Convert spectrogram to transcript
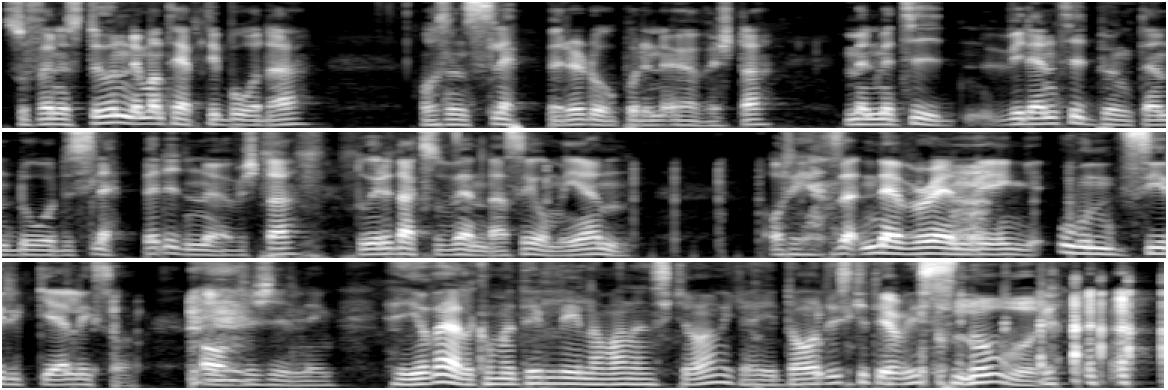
Så för en stund är man täppt i båda och sen släpper det då på den översta. Men med tid, vid den tidpunkten då det släpper i den översta, då är det dags att vända sig om igen. Och det är en sån never-ending ond cirkel liksom, av förkylning. Hej och välkommen till Lilla Mannens krönika. Idag diskuterar vi snor.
